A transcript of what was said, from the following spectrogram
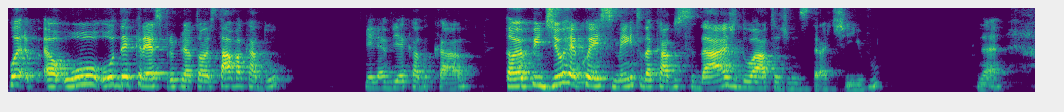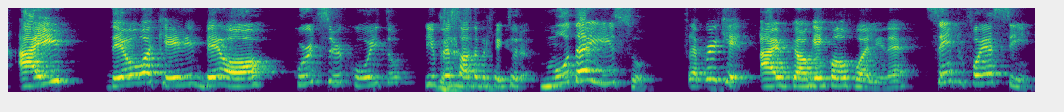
O, o decreto expropriatório estava caduco, ele havia caducado. Então, eu pedi o reconhecimento da caducidade do ato administrativo, né? Aí deu aquele BO, curto-circuito, e o pessoal da prefeitura muda isso. Falei, por quê? Aí alguém colocou ali, né? Sempre foi assim.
